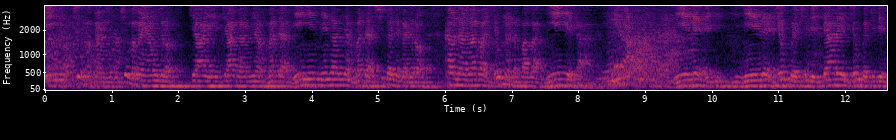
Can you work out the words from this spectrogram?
အေးအဖြစ်မခံဘူးအဖြစ်မခံရဘူးဆိုတော့ကြာရင်ကြာကမြမတ်တမြင်ရင်မြင်ကမြမတ်တရှိတတ်တဲ့အခါကျတော့ခန္ဓာ၅ပါးယုံနာ၅ပါးကမြင်ရလားမြင်ပါမြင်တဲ့ မြင်တဲ့ရုပ်ပဲဖြစ်ဖြစ်ကြားတဲ့ရုပ်ပဲဖြစ်ဖြစ်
